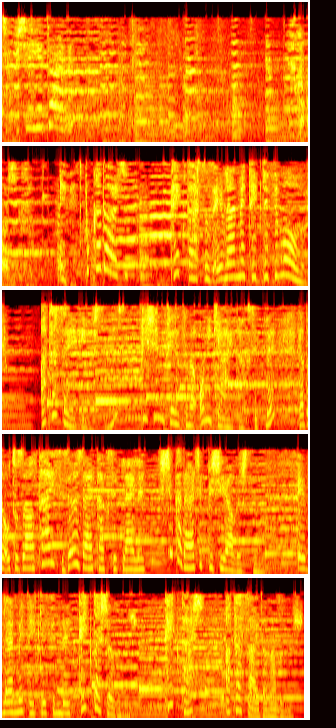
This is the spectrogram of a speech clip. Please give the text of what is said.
Kadarcık bir şey yeterdi. Şu kadarcık. Evet bu kadarcık. Tek taşsız evlenme teklifi mi olur? Atasa'ya gelirsiniz. Peşin fiyatına 12 ay taksitle ya da 36 ay size özel taksitlerle şu kadarcık bir şey alırsınız. Evlenme teklifinde tek taş alınır. Tek taş Atasay'dan alınır.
